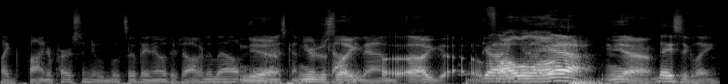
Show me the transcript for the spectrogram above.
like find a person who looks like they know what they're talking about. and yeah just kind of you're just copy like them. uh, uh, Yeah, follow along Yeah, yeah basically.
